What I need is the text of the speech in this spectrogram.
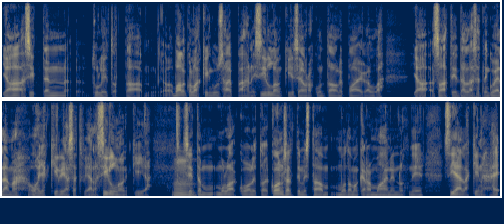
ja sitten tuli tota, valkolakkin, kun sai päähän, niin silloinkin seurakunta oli paikalla, ja saatiin tällaiset niin kuin elämäohjekirjaset vielä silloinkin, ja Mm. Sitten mulla, kun oli toi konsertti, mistä olen muutaman kerran maininnut, niin sielläkin he,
